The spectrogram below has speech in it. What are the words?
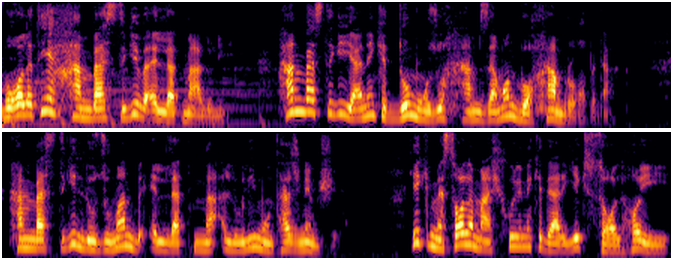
مقالطه همبستگی و علت معلولی. همبستگی یعنی که دو موضوع همزمان با هم رخ بدن. همبستگی لزوما به علت معلولی منتج نمیشه. یک مثال مشهور اینه که در یک سالهایی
